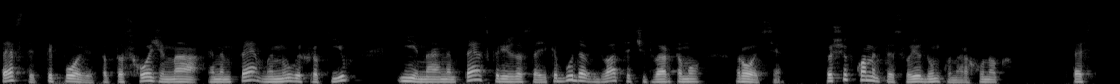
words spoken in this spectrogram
тести типові, тобто схожі на НМТ минулих років і на НМТ, скоріш за все, яке буде в 2024 році. Пиши в коменти свою думку на рахунок тестів.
